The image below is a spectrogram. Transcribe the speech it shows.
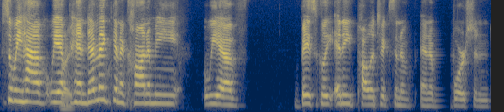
so we have we have Right. pandemic and economy we have basically any politics and, and abortion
